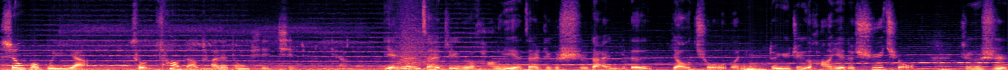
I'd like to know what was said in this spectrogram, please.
生活不一样，所创造出来的东西其实就不一样。演员在这个行业，在这个时代，你的要求和你嗯对于这个行业的需求，这个是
